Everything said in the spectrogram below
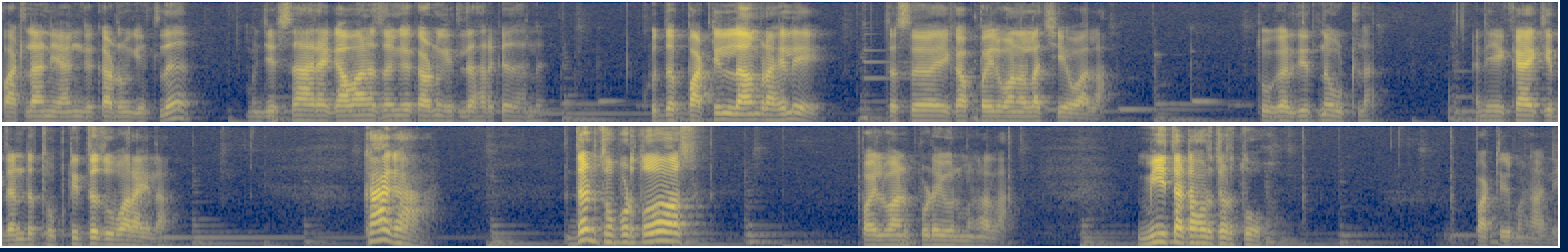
पाटलाने अंग काढून घेतलं म्हणजे साऱ्या गावानंच अंग काढून घेतल्यासारखं झालं. खुद्द पाटील लांब राहिले तसं एका पैलवानाला चेव आला. तो गर्दीतनं उठला आणि एकाएकी दंड थोपटीतच उभा राहिला. का गा? दंड थोपडतोस? पैलवान पुढे येऊन म्हणाला मी तटावर चढतो. पाटील म्हणाले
